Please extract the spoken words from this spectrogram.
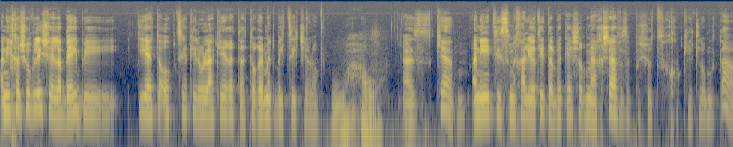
אני, חשוב לי שלבייבי תהיה את האופציה, כאילו, להכיר את התורמת ביצית שלו. וואו. אז כן, אני הייתי שמחה להיות איתה בקשר מעכשיו, זה פשוט חוקית לא מותר.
